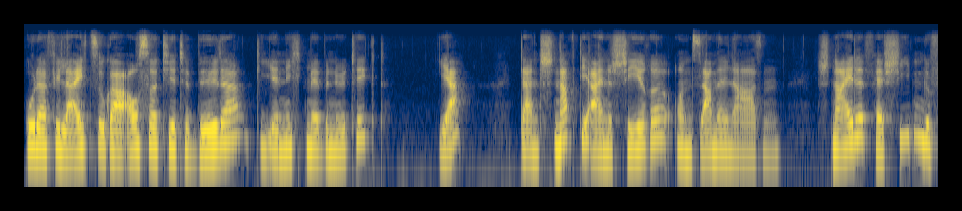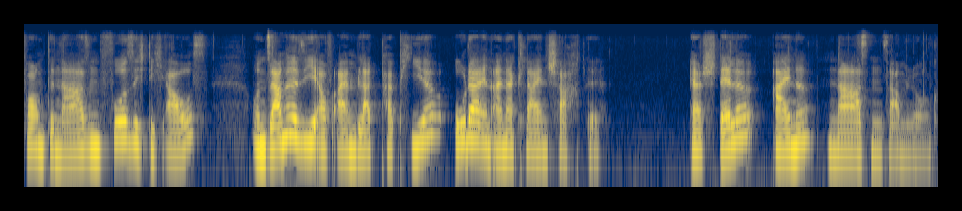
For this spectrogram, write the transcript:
Oder vielleicht sogar aussortierte Bilder, die ihr nicht mehr benötigt? Ja? Dann schnapp dir eine Schere und sammel Nasen. Schneide verschieden geformte Nasen vorsichtig aus und sammel sie auf einem Blatt Papier oder in einer kleinen Schachtel. Erstelle eine Nasensammlung.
